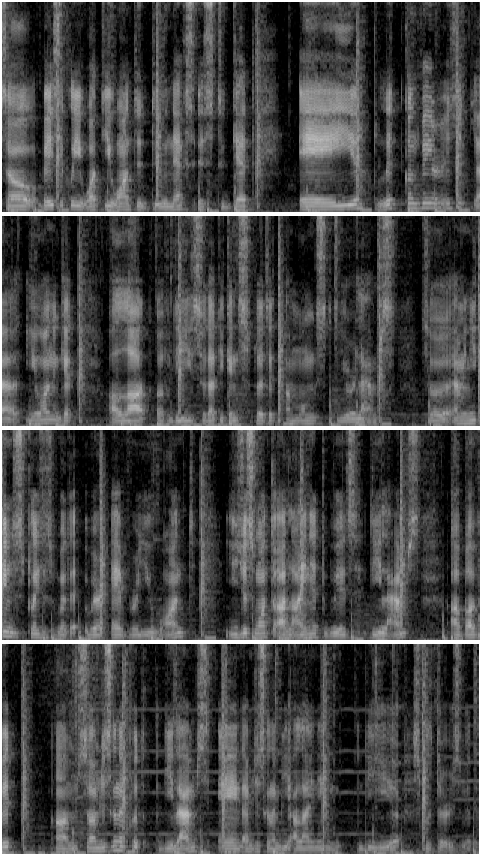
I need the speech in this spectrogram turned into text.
So basically what you want to do next is to get a split conveyor, is it? Yeah, you want to get a lot of these so that you can split it amongst your lamps. So, I mean, you can just place this with wherever you want. You just want to align it with the lamps above it um, so I'm just gonna put the lamps and I'm just gonna be aligning the splitters with it.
